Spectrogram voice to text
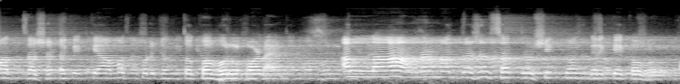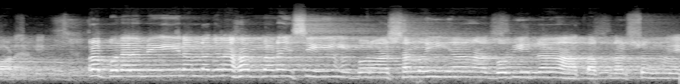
মাদ্রাসাটাকে কেয়ামত পর্যন্ত কবুল করেন। আল্লাহ ওনার মাদ্রাসার ছাত্র শিক্ষকদেরকে কবুল আলামিন, আমরা হাত বাড়াইছি, বড় আশা লইয়া গভীর রাত আপনার সঙ্গে,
